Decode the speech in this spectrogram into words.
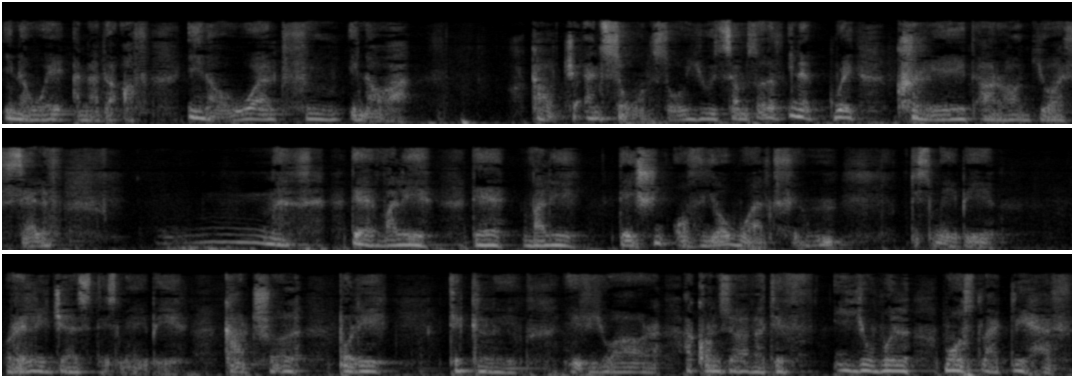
in a way another of in our worldview, in our culture, and so on. So you some sort of inner create around yourself mm, the valley, the validation of your worldview. This may be religious, this may be cultural, political. If you are a conservative, you will most likely have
